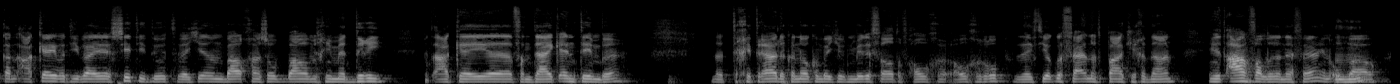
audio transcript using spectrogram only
kan AK wat hij bij City doet, weet je. Dan bouw, gaan ze opbouwen misschien met drie. Met AK, eh, Van Dijk en Timber. Dat Geertruiden kan ook een beetje op het middenveld of hoger, hogerop. Dat heeft hij ook bij Feyenoord een paar keer gedaan. In het aanvallen dan even, hè, in de opbouw. Dat je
